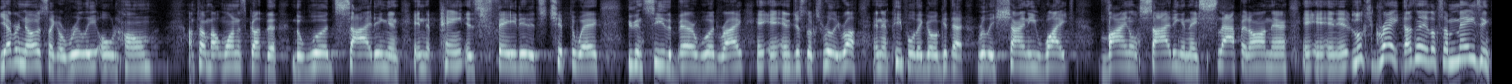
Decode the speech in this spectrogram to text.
You ever notice like a really old home? I'm talking about one that's got the, the wood siding and, and the paint is faded, it's chipped away. You can see the bare wood, right? And, and it just looks really rough. And then people, they go get that really shiny white vinyl siding and they slap it on there. And, it looks great, doesn't it? It looks amazing.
